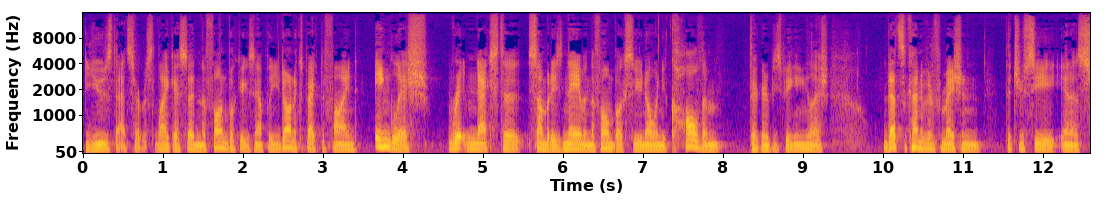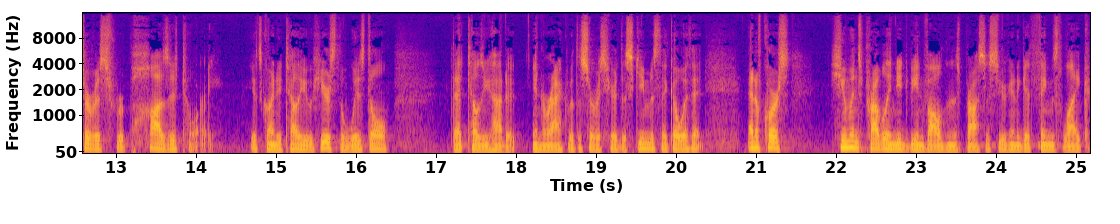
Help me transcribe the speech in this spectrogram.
use that service. Like I said in the phone book example, you don't expect to find English written next to somebody's name in the phone book so you know when you call them, they're going to be speaking English. That's the kind of information that you see in a service repository. It's going to tell you here's the WSDL that tells you how to interact with the service here, the schemas that go with it. And of course, humans probably need to be involved in this process. So you're going to get things like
